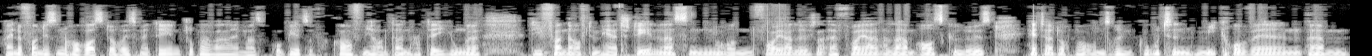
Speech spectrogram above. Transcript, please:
eine von diesen Horrorstories, mit denen Tupperware immer so probiert zu verkaufen. Ja, und dann hat der Junge die Pfanne auf dem Herd stehen lassen und Feuerlöser, äh, Feueralarm ausgelöst. Hätte er doch mal unseren guten Mikrowellen ähm,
